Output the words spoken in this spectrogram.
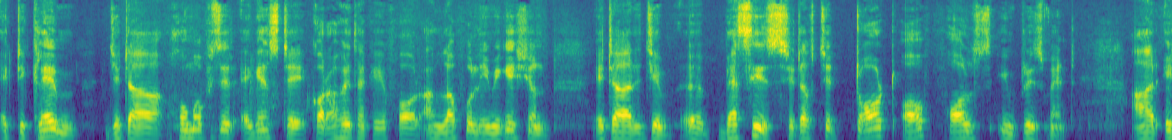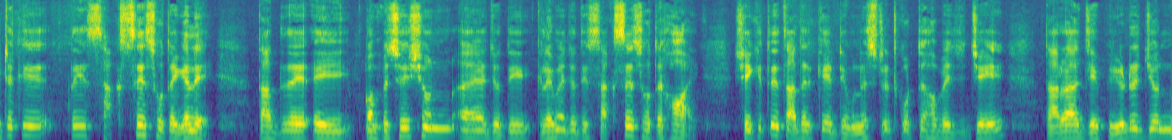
একটি ক্লেম যেটা হোম অফিসের এগেনস্টে করা হয়ে থাকে ফর আনলাফুল ইমিগ্রেশন এটার যে বেসিস সেটা হচ্ছে টট অফ ফলস ইমপ্রিজমেন্ট আর এটাকে সাকসেস হতে গেলে তাদের এই কম্পেনসেশন যদি ক্লেমে যদি সাকসেস হতে হয় সেক্ষেত্রে তাদেরকে ডেমনস্ট্রেট করতে হবে যে তারা যে পিরিয়ডের জন্য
